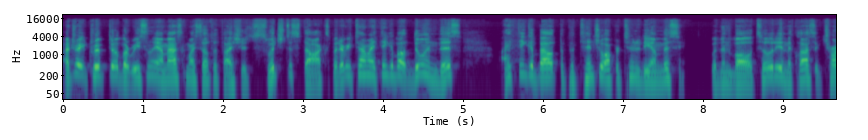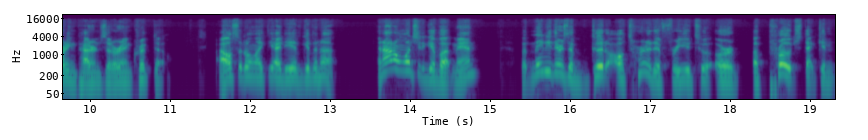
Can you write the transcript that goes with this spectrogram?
I trade crypto, but recently I'm asking myself if I should switch to stocks. But every time I think about doing this, I think about the potential opportunity I'm missing within the volatility and the classic charting patterns that are in crypto. I also don't like the idea of giving up. And I don't want you to give up, man. But maybe there's a good alternative for you to or approach that can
